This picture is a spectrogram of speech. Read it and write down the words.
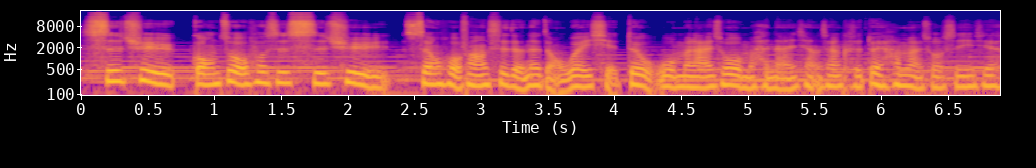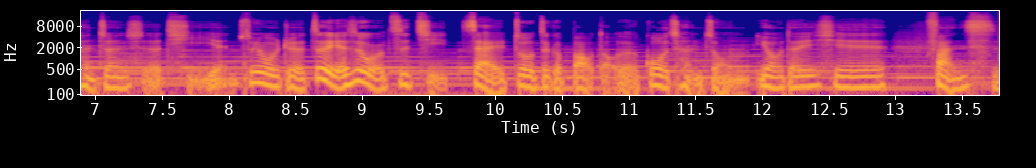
失去工作或是失去生活方式的那种威胁，对我们来说我们很难想象，可是对他们来说是一些很真实的体验。所以我觉得这也是我自己在做这个报道的过程中有的一些反思。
